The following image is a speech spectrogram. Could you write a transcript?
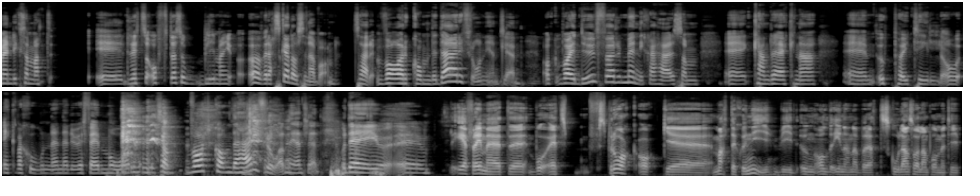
men liksom att eh, rätt så ofta så blir man ju överraskad av sina barn. Så här, var kom det där ifrån egentligen? Och vad är du för människa här som kan räkna eh, upphöjt till och ekvationer när du är fem år? liksom, vart kom det här ifrån egentligen? Och det är ju... Eh, Efraim är ett, eh, ett språk och eh, mattegeni vid ung ålder. Innan han har börjat skolan så håller han på med typ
